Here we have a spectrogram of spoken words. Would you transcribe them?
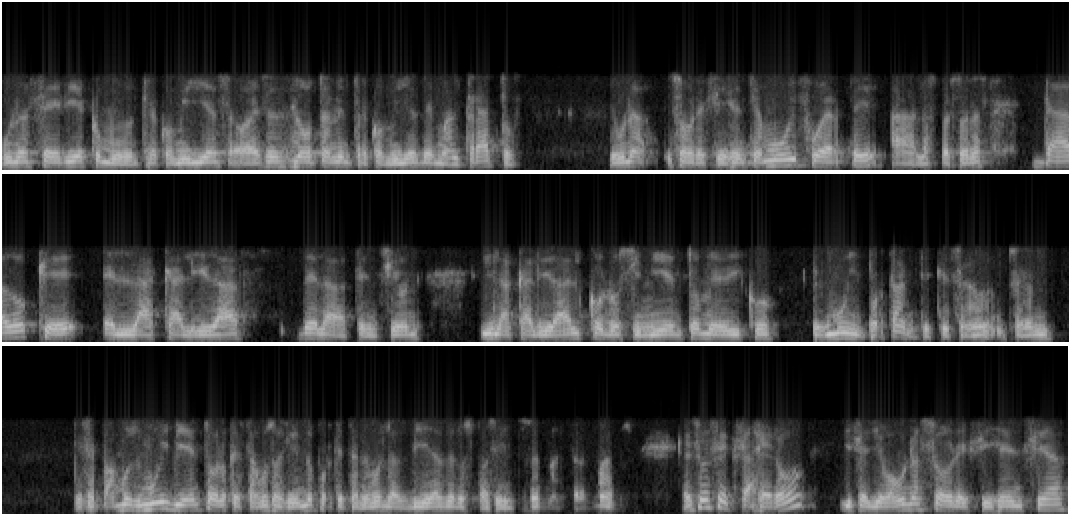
una serie como entre comillas, o a veces no tan entre comillas, de maltrato, de una sobreexigencia muy fuerte a las personas, dado que la calidad de la atención y la calidad del conocimiento médico es muy importante, que sean, sean que sepamos muy bien todo lo que estamos haciendo porque tenemos las vidas de los pacientes en nuestras manos. Eso se exageró y se llevó a una sobreexigencia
